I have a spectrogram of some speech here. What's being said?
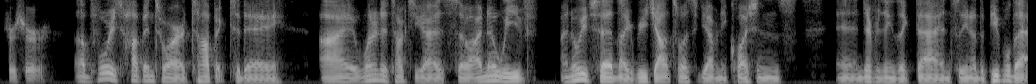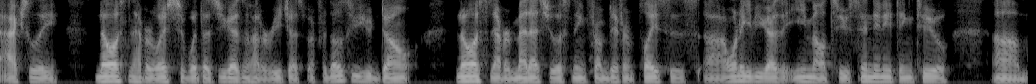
for sure. Uh, before we hop into our topic today, I wanted to talk to you guys. So I know we've I know we've said like reach out to us if you have any questions and different things like that. And so you know the people that actually know us and have a relationship with us, you guys know how to reach us. But for those of you who don't, know us, never met us, you're listening from different places, uh, I want to give you guys an email to send anything to. Um,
